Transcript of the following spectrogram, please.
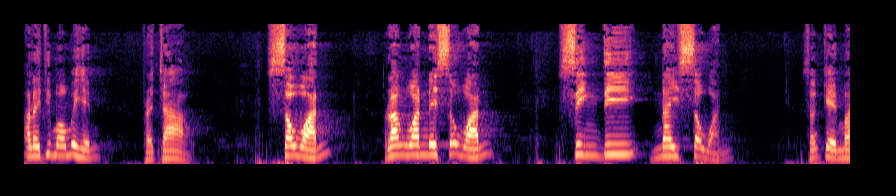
อะไรที่มองไม่เห็น พระเจ้า สวรรค์ รางวัลในสวรรค์ สิ่งดีในสวรรค์ สังเกตไหม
